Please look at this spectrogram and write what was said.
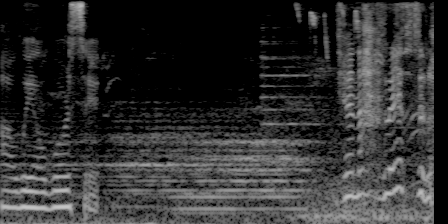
are well worth it. 天哪，累死了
